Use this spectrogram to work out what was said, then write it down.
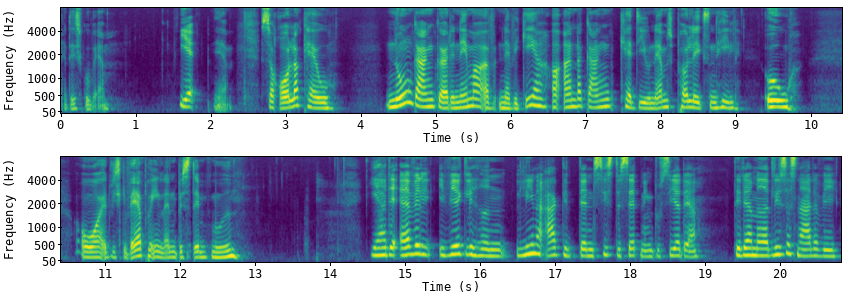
at det skulle være. Ja, Ja. Så roller kan jo nogle gange gøre det nemmere at navigere, og andre gange kan de jo nærmest pålægge sådan helt åh over, at vi skal være på en eller anden bestemt måde. Ja, det er vel i virkeligheden lige nøjagtigt den sidste sætning, du siger der. Det der med, at lige så snart er vi,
